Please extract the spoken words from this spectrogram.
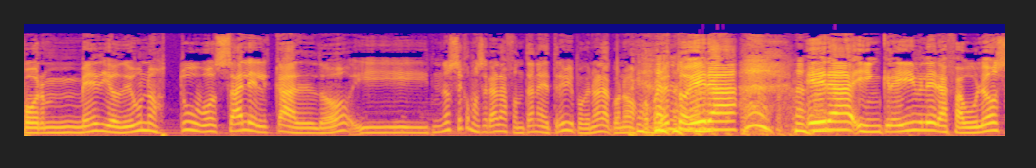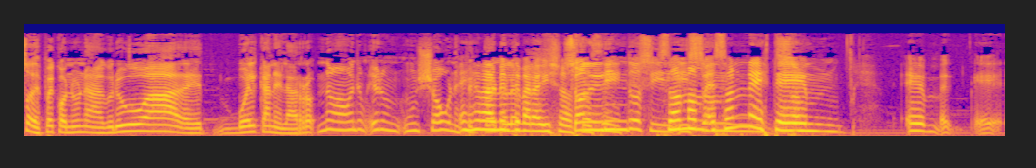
por medio de unos tubos sale el caldo y no sé cómo será la fontana de Trevi porque no la conozco, pero esto era era increíble, era fabuloso, después con una grúa eh, vuelcan el arroz. No, era un, show, un espectáculo. Es realmente maravilloso. Son lindos y son, son, este eh, eh,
